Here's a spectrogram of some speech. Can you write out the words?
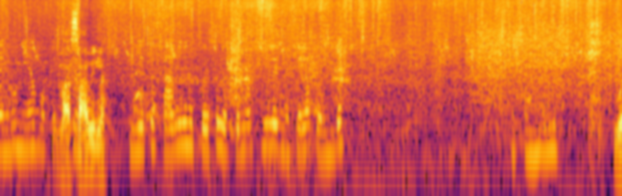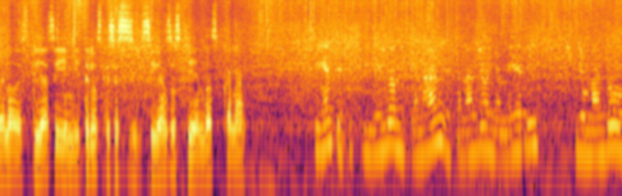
Tengo miedo porque... La sábila. Sí, estas sábilas, por eso las tengo aquí, les metí las orillas. Están. Bueno, despídase y invítelos que se si- sigan suscribiendo a su canal. Síganse suscribiendo a mi canal, el canal de Doña Mary. Le mando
